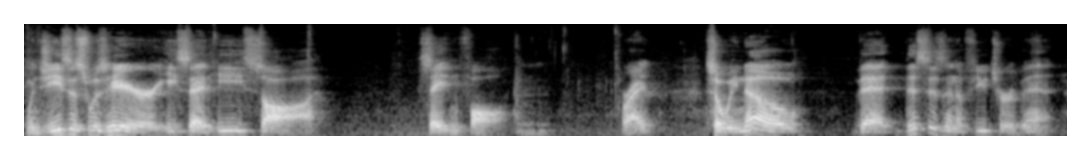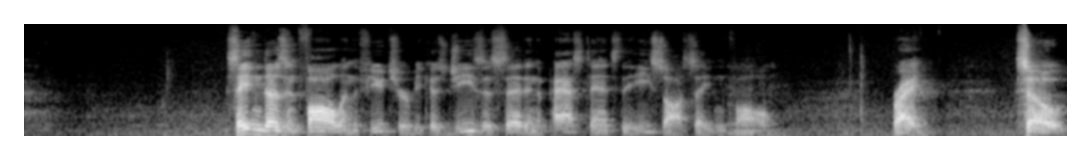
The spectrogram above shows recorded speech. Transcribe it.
When Jesus was here, he said he saw Satan fall. Mm-hmm. Right? So we know that this isn't a future event. Satan doesn't fall in the future because Jesus said in the past tense that he saw Satan mm-hmm. fall. Right? So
